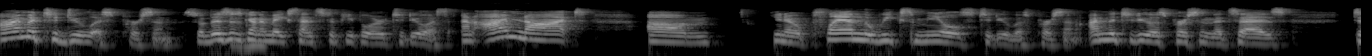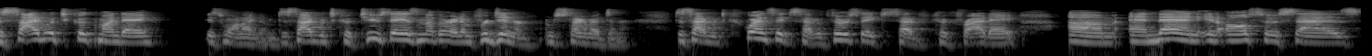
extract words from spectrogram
I'm a to-do list person. So this is going to make sense to people who are to-do list. And I'm not um, you know, plan the week's meals to-do list person. I'm the to-do list person that says decide what to cook Monday is one item. Decide what to cook Tuesday is another item for dinner. I'm just talking about dinner. Decide what to cook Wednesday, decide what Thursday, decide what to cook Friday. Um, and then it also says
